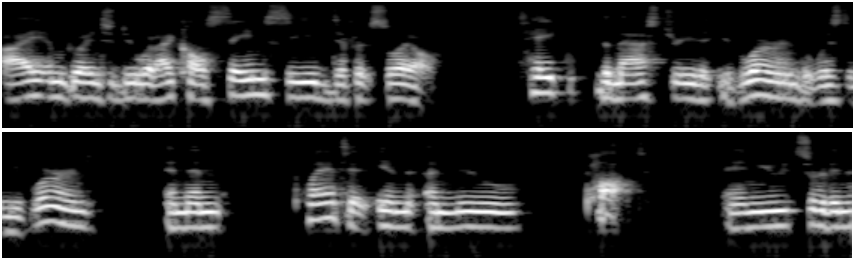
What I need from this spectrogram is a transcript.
I am going to do what I call same seed, different soil. Take the mastery that you've learned, the wisdom you've learned, and then plant it in a new pot. And you sort of, in,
